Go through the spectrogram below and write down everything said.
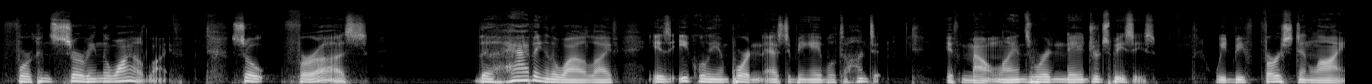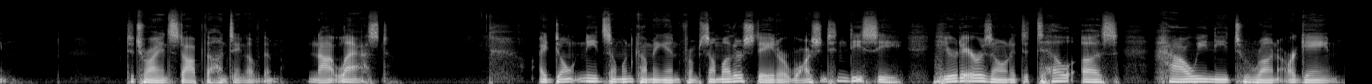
for conserving the wildlife. So for us, the having of the wildlife is equally important as to being able to hunt it. If mountain lions were an endangered species, we'd be first in line to try and stop the hunting of them, not last. I don't need someone coming in from some other state or Washington, D.C., here to Arizona to tell us how we need to run our game.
